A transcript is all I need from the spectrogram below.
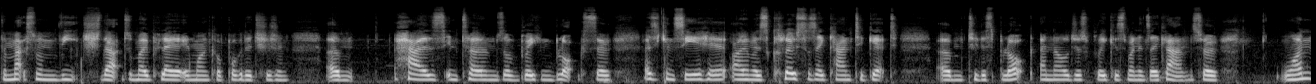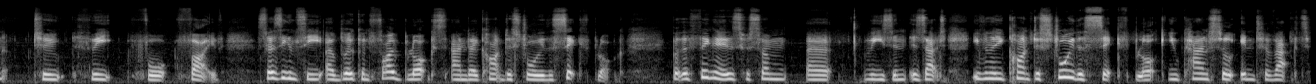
the maximum reach that my player in Minecraft Pocket Edition um, has in terms of breaking blocks. So, as you can see here, I am as close as I can to get um, to this block, and I'll just break as many as I can. So, one, two, three, four, five. So as you can see, I've broken five blocks and I can't destroy the sixth block. But the thing is, for some uh, reason, is that even though you can't destroy the sixth block, you can still interact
